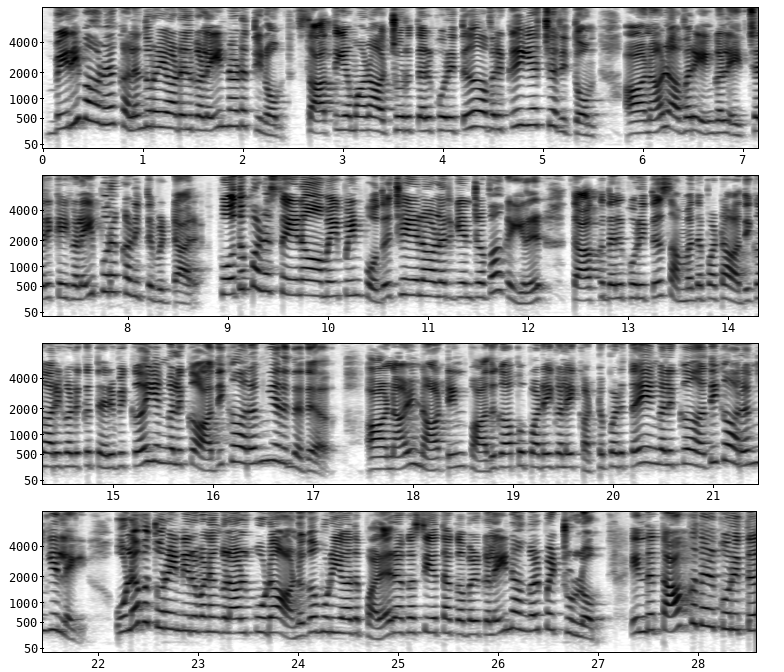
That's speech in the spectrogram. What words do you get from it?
விரிவான கலந்துரையாடல்களை நடத்தினோம். சாத்தியமான அச்சுறுத்தல் குறித்து அவருக்கு எச்சரித்தோம். ஆனால் அவர் எங்கள் எச்சரிக்கைகளை புறக்கணித்து விட்டார். பொதுப்பட சேனா அமைப்பின் பொதுச் செயலாளர் என்ற வகையில் தாக்குதல் குறித்து சம்பந்தப்பட்ட அதிகாரிகளுக்கு தெரிவிக்க எங்களுக்கு அதிகாரம் இருந்தது. ஆனால் நாட்டின் பாதுகாப்பு படைகளை கட்டுப்படுத்த எங்களுக்கு அதிகாரம் இல்லை. உளவுத்துறை நிறுவனங்களால் கூட அணுக முடியாத பல ரகசிய தகவல்களை நாங்கள் பெற்றுள்ளோம். இந்த தாக்குதல் குறித்து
